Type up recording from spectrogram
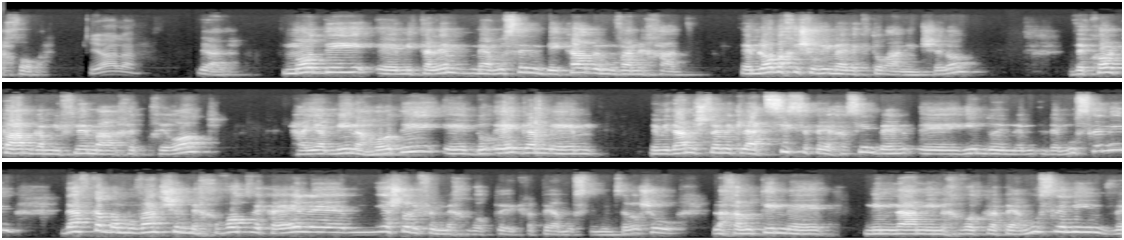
אחורה. יאללה. יאללה. מודי אה, מתעלם מהמוסלמים בעיקר במובן אחד, הם לא בחישובים האלקטורליים שלו, וכל פעם גם לפני מערכת בחירות, הימין ההודי אה, דואג גם במידה מסוימת להתסיס את היחסים בין הינדואים למוסלמים, דווקא במובן של מחוות וכאלה, יש לו לפעמים מחוות כלפי המוסלמים, זה לא שהוא לחלוטין נמנע ממחוות כלפי המוסלמים ו,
